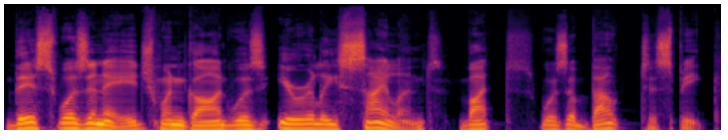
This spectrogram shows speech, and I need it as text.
this was an age when God was eerily silent, but was about to speak.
